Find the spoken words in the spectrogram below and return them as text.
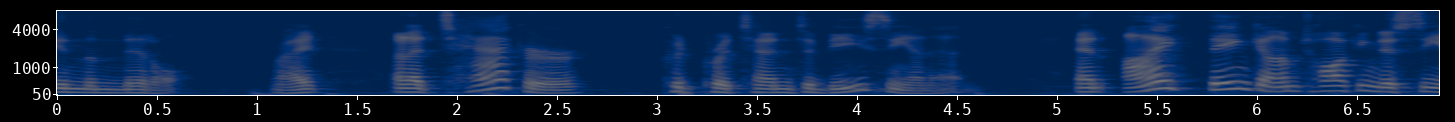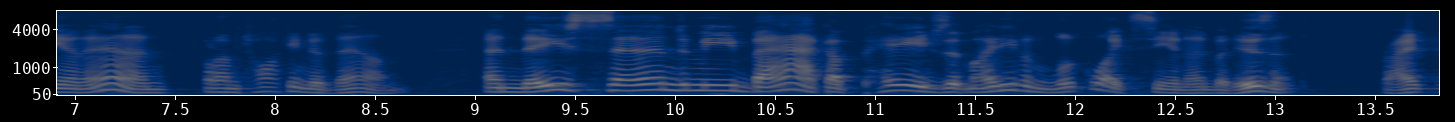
in the middle, right? An attacker could pretend to be CNN. And I think I'm talking to CNN, but I'm talking to them. And they send me back a page that might even look like CNN, but isn't, right?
